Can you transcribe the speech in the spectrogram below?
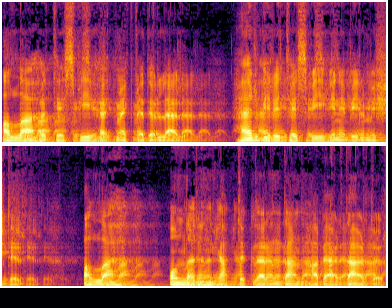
Allah'ı tesbih etmektedirler. Her biri tesbihini bilmiştir. Allah onların yaptıklarından haberdardır.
